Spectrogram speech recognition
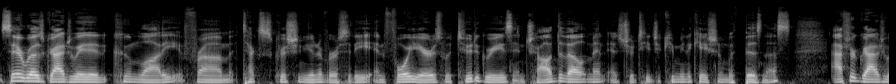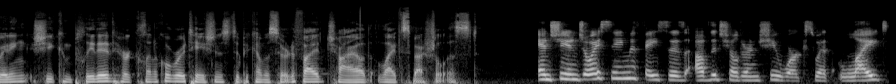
Sarah Rose graduated cum laude from Texas Christian University in four years with two degrees in child development and strategic communication with business. After graduating, she completed her clinical rotations to become a certified child life specialist. And she enjoys seeing the faces of the children she works with light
